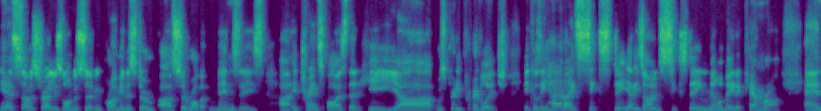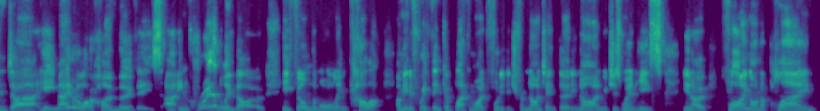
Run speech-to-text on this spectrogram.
Yes, so Australia's longest serving Prime Minister, uh, Sir Robert Menzies, uh, it transpires that he uh, was pretty privileged because he had a 60, he had his own 16 millimeter camera and uh, he made a lot of home movies. Uh, incredibly, though, he filmed them all in color. I mean, if we think of black and white footage from 1939, which is when he's, you know, flying on a plane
